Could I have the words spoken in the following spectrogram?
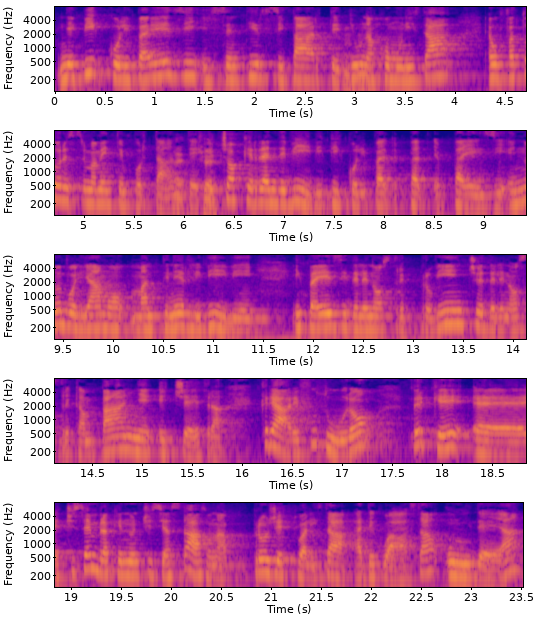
Nei piccoli paesi il sentirsi parte di una mhm. comunità è un fattore estremamente importante, eh, certo. è ciò che rende vivi i piccoli pa- pa- paesi e noi vogliamo mantenerli vivi, i paesi delle nostre province, delle nostre campagne, eccetera. Creare futuro perché eh, ci sembra che non ci sia stata una progettualità adeguata, un'idea,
